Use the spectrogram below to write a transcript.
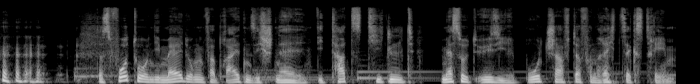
das Foto und die Meldungen verbreiten sich schnell. Die Taz titelt Mesut Özil, Botschafter von Rechtsextremen.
